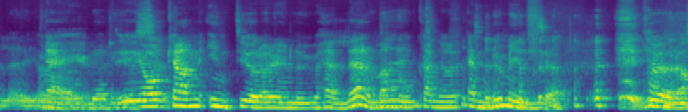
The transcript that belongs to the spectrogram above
eller göra Nej, resor. jag kan inte göra det nu heller men Nej. då kan jag ännu mindre göra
